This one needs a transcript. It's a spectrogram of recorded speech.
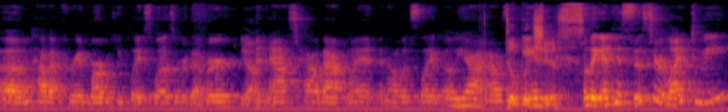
um, how that Korean barbecue place was or whatever, Yeah. and asked how that went. And I was like, oh yeah, and I was Like, and, Delicious. I was like, and his sister liked me,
